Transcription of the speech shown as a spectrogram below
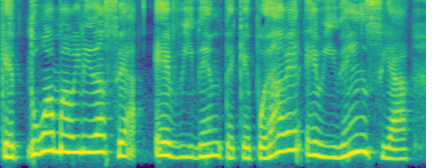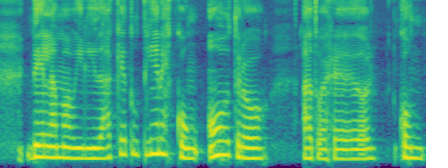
que tu amabilidad sea evidente, que pueda haber evidencia de la amabilidad que tú tienes con otro a tu alrededor, con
